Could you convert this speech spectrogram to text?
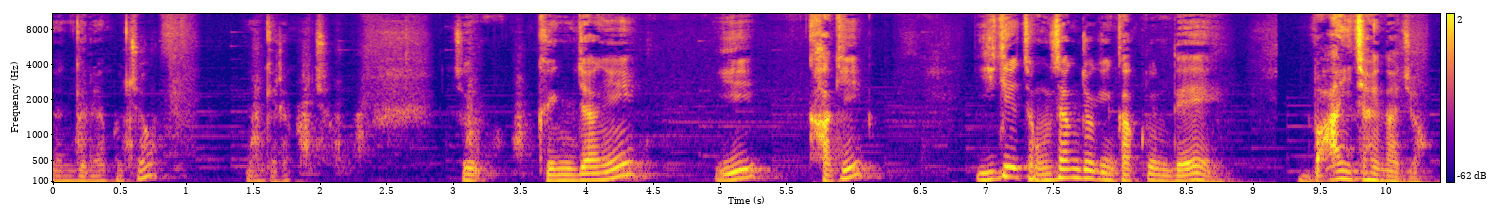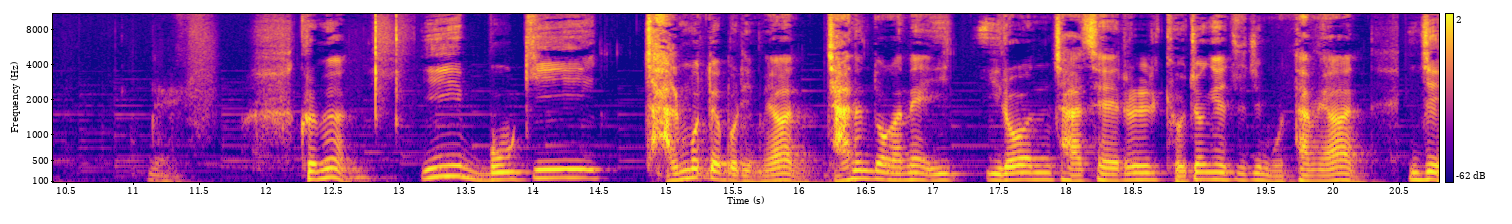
연결해 보죠. 연결해 보죠. 지금 굉장히 이 각이 이게 정상적인 각도인데 많이 차이 나죠. 네. 그러면 이 목이 잘못돼 버리면 자는 동안에 이, 이런 자세를 교정해 주지 못하면 이제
